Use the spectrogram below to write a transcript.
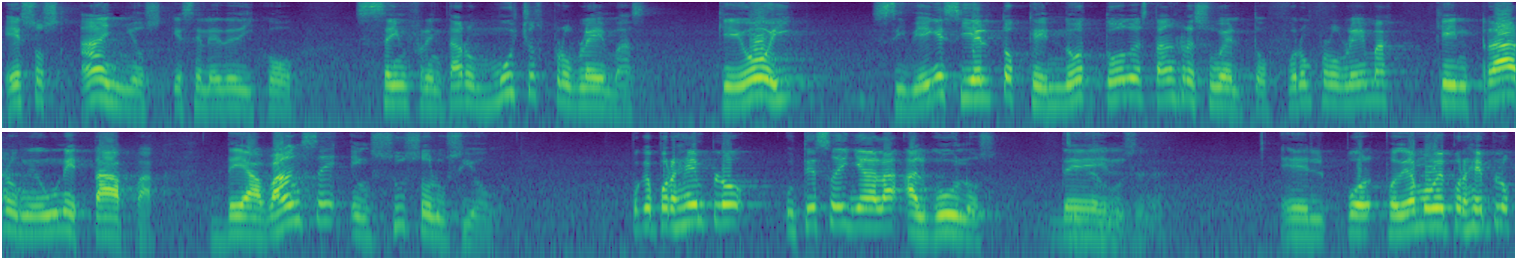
esos años que se le dedicó, se enfrentaron muchos problemas que hoy, si bien es cierto que no todo están resueltos, fueron problemas que entraron en una etapa de avance en su solución. Porque, por ejemplo, usted señala algunos de... el, podríamos ver, por ejemplo,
